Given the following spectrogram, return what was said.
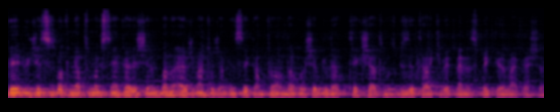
Ve ücretsiz bakım yaptırmak isteyen kardeşlerim bana Ercüment Hocam Instagram kanalından ulaşabilirler. Tek şartımız bizi takip etmeniz. Bekliyorum arkadaşlar.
